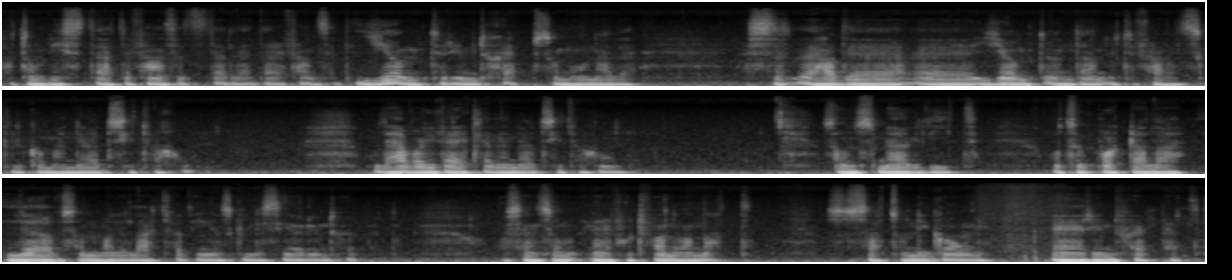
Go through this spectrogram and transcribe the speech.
att hon visste att det fanns ett ställe där det fanns ett gömt rymdskepp som hon hade, hade eh, gömt undan utifall det skulle komma en nödsituation. Och det här var ju verkligen en nödsituation. Så hon smög dit och tog bort alla löv som de hade lagt för att ingen skulle se rymdskeppet. Och sen så, när det fortfarande var natt så satte hon igång eh, rymdskeppet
